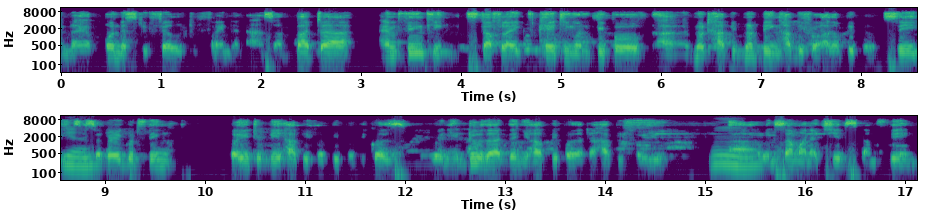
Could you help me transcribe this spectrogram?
and I have honestly failed to find an answer. But uh, I'm thinking stuff like hating on people, uh, not happy, not being happy for other people. See, it's, it's a very good thing for you to be happy for people because when you do that, then you have people that are happy for you. Mm, Uh, when someone achieves something,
